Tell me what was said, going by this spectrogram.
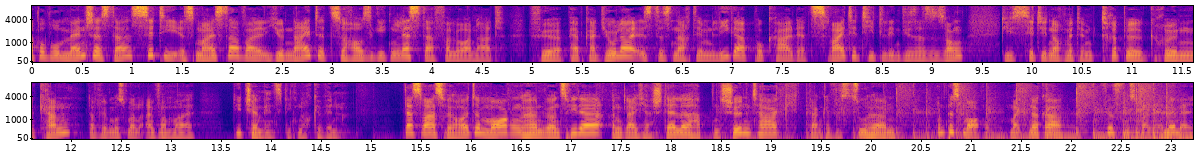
Apropos Manchester, City ist Meister, weil United zu Hause gegen Leicester verloren hat. Für Pep Guardiola ist es nach dem Ligapokal der zweite Titel in dieser Saison, die City noch mit dem Triple krönen kann. Dafür muss man einfach mal die Champions League noch gewinnen. Das war's für heute. Morgen hören wir uns wieder an gleicher Stelle. Habt einen schönen Tag. Danke fürs Zuhören und bis morgen. Mike Nöcker für Fußball MML.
